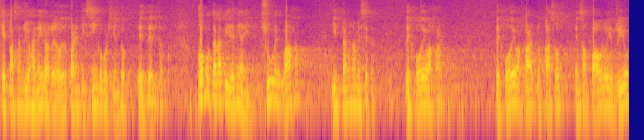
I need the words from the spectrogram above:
¿Qué pasa en Río Janeiro? Alrededor del 45% es delta. ¿Cómo está la epidemia ahí? Sube, baja y está en una meseta. Dejó de bajar. Dejó de bajar los casos en San Pablo y en Río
